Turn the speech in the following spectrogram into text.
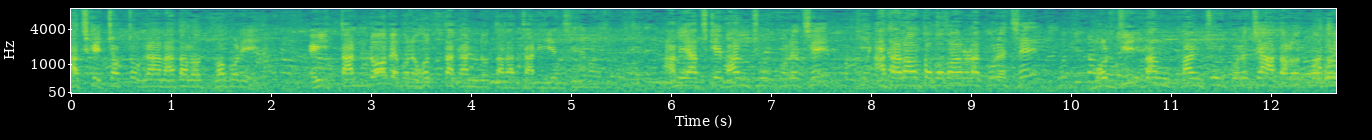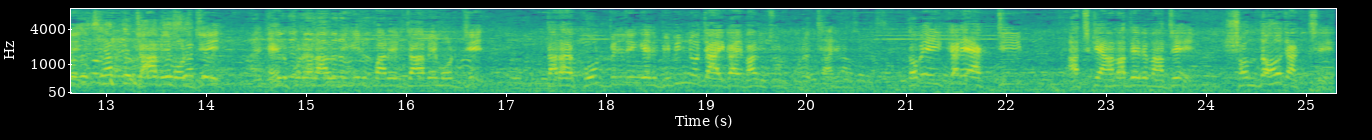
আজকে চট্টগ্রাম আদালত ভবনে এই তাণ্ডব এবং হত্যাকাণ্ড তারা চালিয়েছে। আমি আজকে ভাঙচুর করেছে, আদালত অবমাননা করেছে, মসজিদ ভাঙ- ভাঙচুর করেছে আদালত ভবনে। জামে মসজিদ এরপরে লালদিঘির পাড়ের জামে মসজিদ, তারা কোর্ট বিল্ডিং এর বিভিন্ন জায়গায় ভাঙচুর করেছে। তবে এইখানে একটি আজকে আমাদের মাঝে সন্দেহ যাচ্ছে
